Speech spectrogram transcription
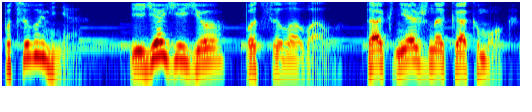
«Поцелуй меня». И я ее поцеловал. Так нежно, как мог.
